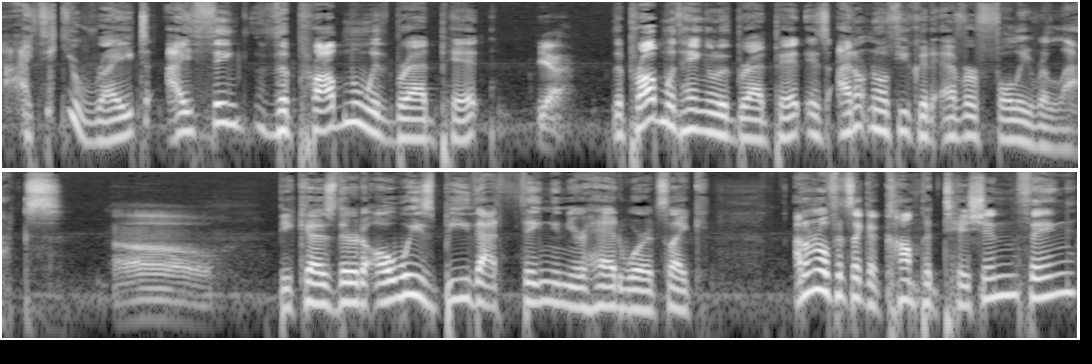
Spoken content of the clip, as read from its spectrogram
I think you're right. I think the problem with Brad Pitt, yeah. the problem with hanging with Brad Pitt is I don't know if you could ever fully relax. Oh. because there'd always be that thing in your head where it's like I don't know if it's like a competition thing.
